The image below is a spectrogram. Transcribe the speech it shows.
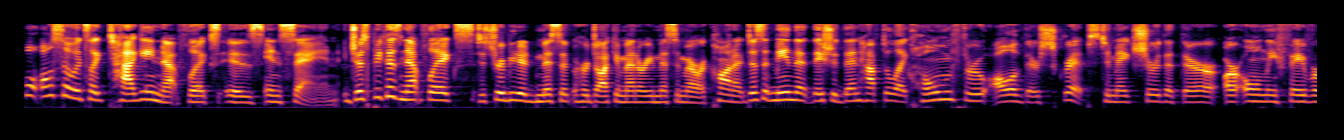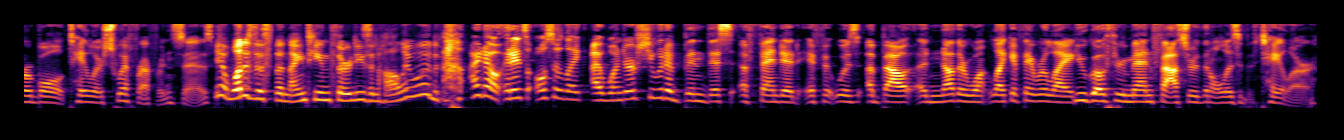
Well, also, it's like tagging Netflix is insane. Just because Netflix distributed Miss her documentary Miss Americana doesn't mean that they should then have to like comb through all of their scripts to make sure that there are only favorable Taylor Swift references. Yeah, what is this, the 1930s in Hollywood? I know, and it's also like I wonder if she would have been this offended if it was about another one, like if they were like, "You go through men faster than Elizabeth Taylor."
